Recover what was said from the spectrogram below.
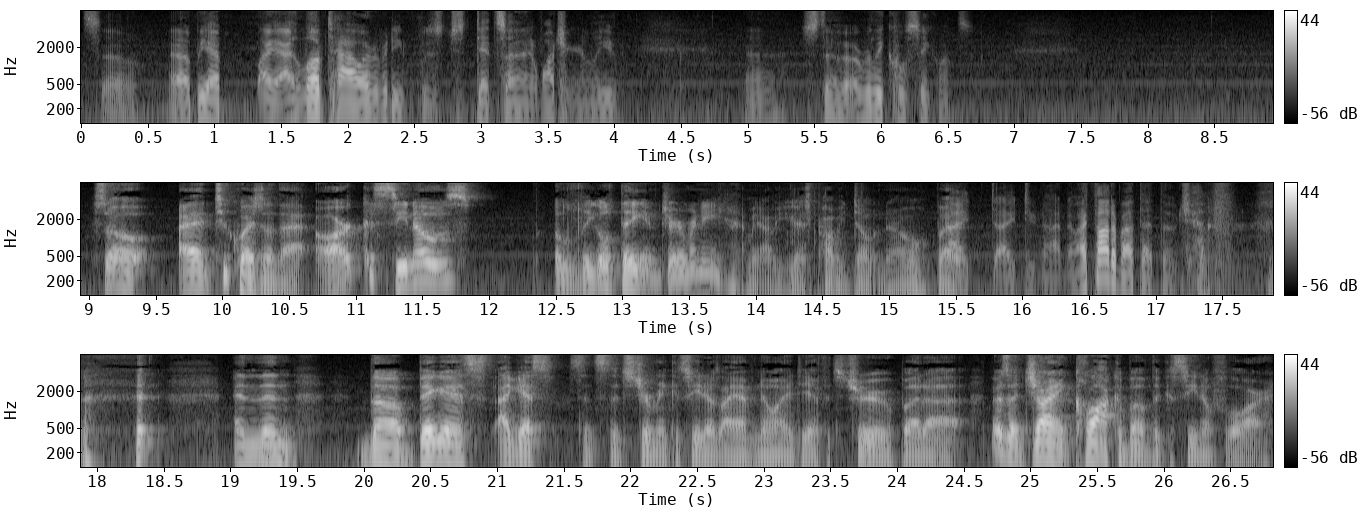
So, uh, but yeah, I, I loved how everybody was just dead silent watching her leave. Uh, just a, a really cool sequence. So I had two questions on that. Are casinos a legal thing in Germany? I mean, I mean you guys probably don't know, but I, I do not know. I thought about that though, Jeff. and then the biggest, I guess, since it's German casinos, I have no idea if it's true, but uh, there's a giant clock above the casino floor.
